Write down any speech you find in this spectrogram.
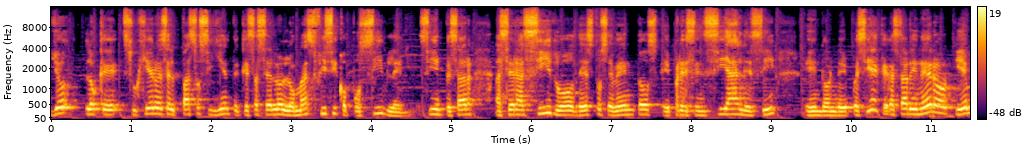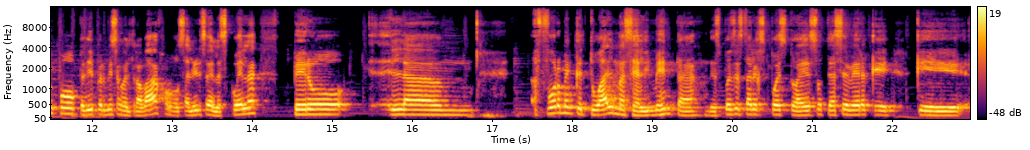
Yo lo que sugiero es el paso siguiente, que es hacerlo lo más físico posible, ¿sí? Empezar a ser asiduo de estos eventos eh, presenciales, ¿sí? En donde, pues sí, hay que gastar dinero, tiempo, pedir permiso en el trabajo o salirse de la escuela, pero eh, la forma en que tu alma se alimenta después de estar expuesto a eso te hace ver que, que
